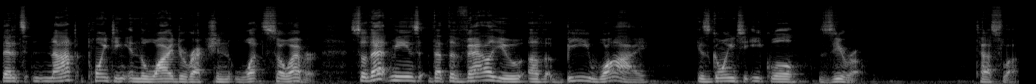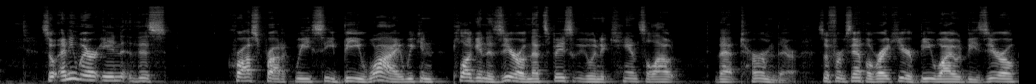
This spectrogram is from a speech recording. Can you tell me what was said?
that it's not pointing in the y direction whatsoever. So that means that the value of by is going to equal 0 Tesla. So anywhere in this cross product we see by, we can plug in a 0, and that's basically going to cancel out that term there. So for example, right here, by would be 0,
